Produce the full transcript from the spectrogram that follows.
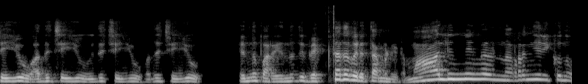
ചെയ്യൂ അത് ചെയ്യൂ ഇത് ചെയ്യൂ അത് ചെയ്യൂ എന്ന് പറയുന്നത് വ്യക്തത വരുത്താൻ വേണ്ടിയിട്ട്. മാലിന്യങ്ങൾ നിറഞ്ഞിരിക്കുന്നു.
